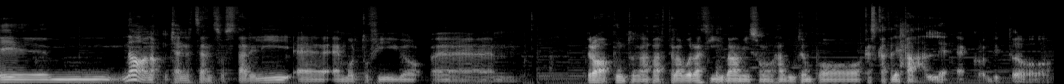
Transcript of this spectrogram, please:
Ehm, no, no, cioè nel senso, stare lì è, è molto figo. ehm, però appunto nella parte lavorativa mi sono cadute un po' cascate le palle, ecco, ho detto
